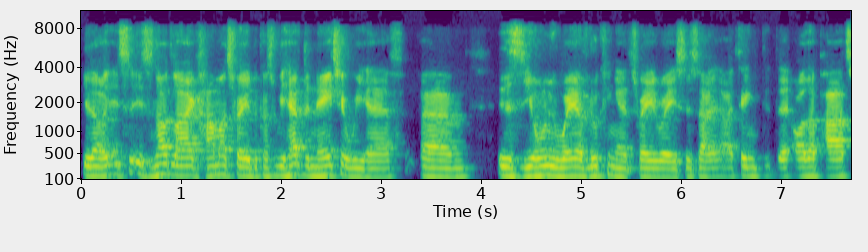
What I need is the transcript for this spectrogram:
You know, it's it's not like Hammer Trail because we have the nature we have. Um, is the only way of looking at trade races. I, I think the other parts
